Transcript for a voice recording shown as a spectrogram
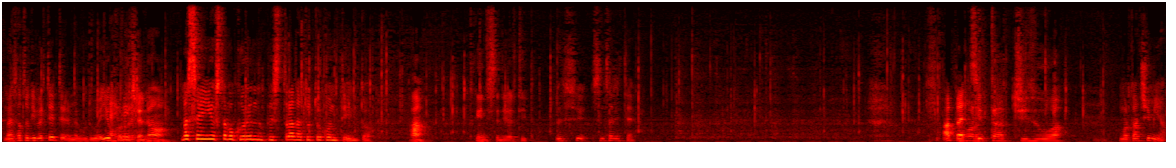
Ma è stato divertente in MV2. Io E corre- invece no. Ma se io stavo correndo per strada tutto contento. Ah, quindi sei divertito. Eh sì, senza di te. A pezzi. Mortacci tua. Mortacci mia.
